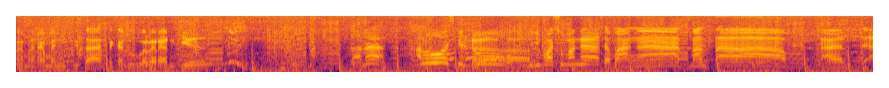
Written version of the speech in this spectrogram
Remen kita teka gugoleran kieu. Karena halus gitu. Jadi mau semangat. Semangat, mantap. Ada.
